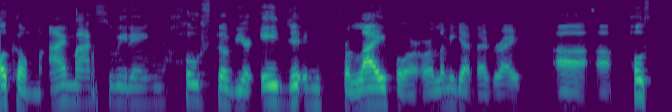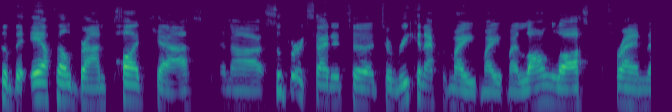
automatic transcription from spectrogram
Welcome. I'm Matt Sweeting, host of your Agent for Life, or, or let me get that right, uh, uh, host of the AFL Brand Podcast, and uh, super excited to to reconnect with my my, my long lost friend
